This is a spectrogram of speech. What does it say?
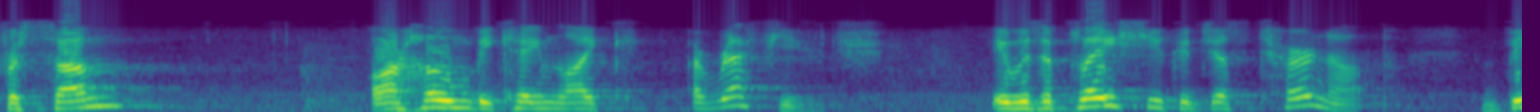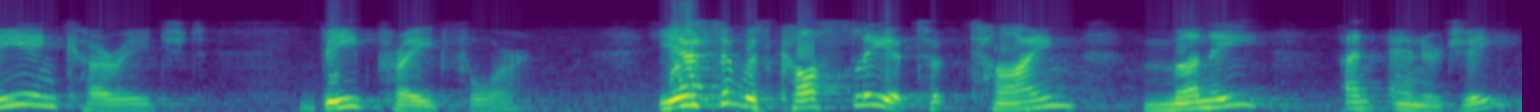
For some, our home became like a refuge. It was a place you could just turn up, be encouraged, be prayed for. Yes, it was costly. It took time, money, and energy.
